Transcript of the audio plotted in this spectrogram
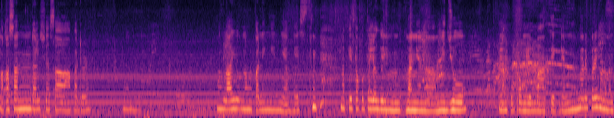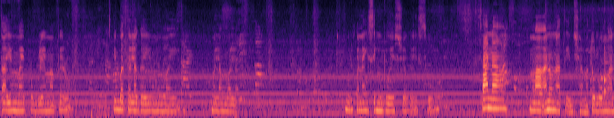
Nakasandal siya sa pader Hmm. ang layo ng paningin niya guys. Nakita ko talaga yung mukha niya na medyo alam ko problematic yan pare-pareho naman tayong may problema pero iba talaga yung may walang wala vulcanizing voice siya guys. So sana maano natin siya matulungan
